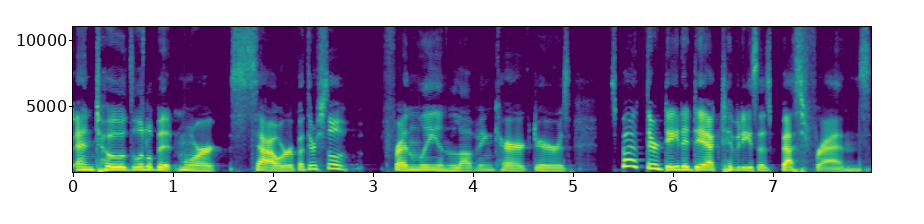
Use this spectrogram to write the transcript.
and Toad's a little bit more sour, but they're still friendly and loving characters. It's about their day to day activities as best friends,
